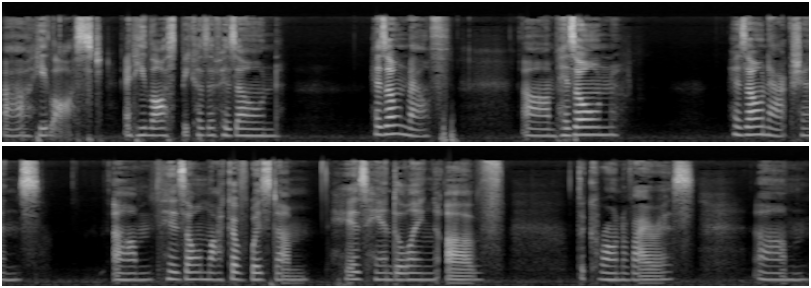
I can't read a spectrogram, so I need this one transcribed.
uh, he lost, and he lost because of his own his own mouth, um, his own his own actions, um, his own lack of wisdom, his handling of the coronavirus. Um,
